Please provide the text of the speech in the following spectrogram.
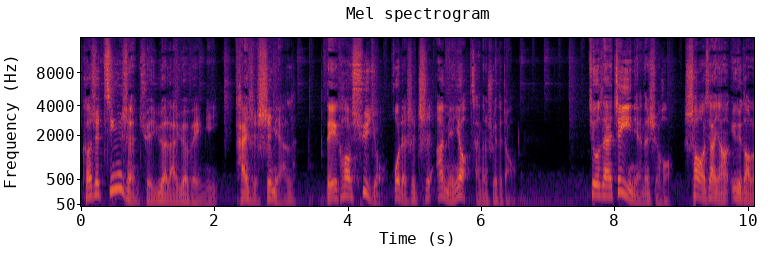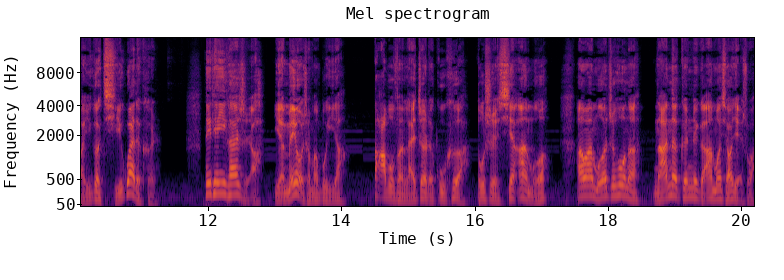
可是精神却越来越萎靡，开始失眠了，得靠酗酒或者是吃安眠药才能睡得着。就在这一年的时候，邵向阳遇到了一个奇怪的客人。那天一开始啊，也没有什么不一样，大部分来这儿的顾客，都是先按摩，按完摩之后呢，男的跟这个按摩小姐说：“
